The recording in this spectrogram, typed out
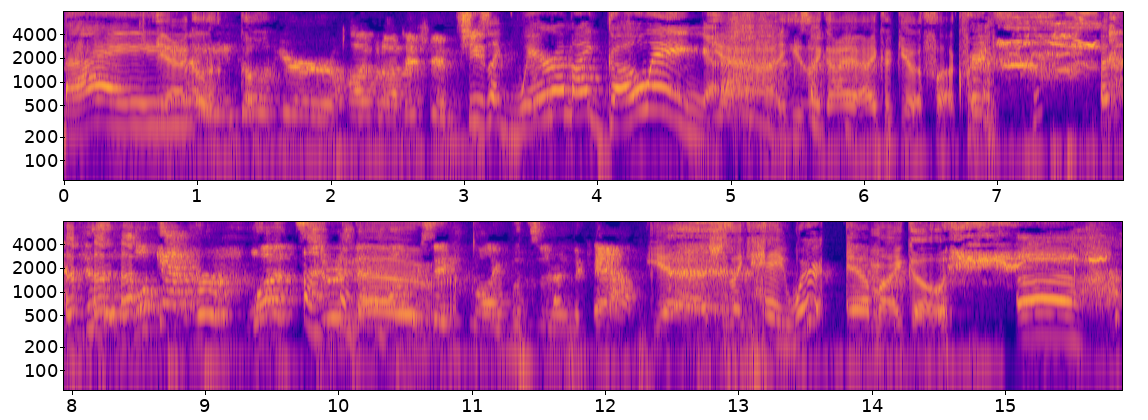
bye. yeah, go, Go, go with your Hollywood audition. She's like, where am I going? yeah. He's like, I, I could give a fuck right now. Just look at her once during that No. conversation while he puts her in the cab. Yeah, she's like, hey, where am I going? Ugh.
